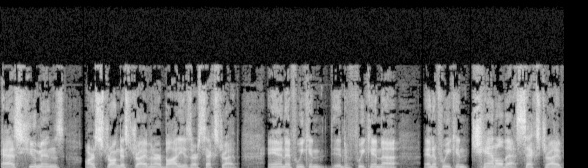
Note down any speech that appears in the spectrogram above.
as humans our strongest drive in our body is our sex drive and if we can if we can uh, and if we can channel that sex drive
